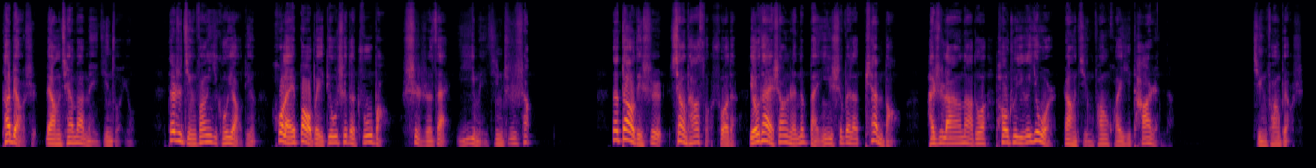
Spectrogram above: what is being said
他表示两千万美金左右，但是警方一口咬定，后来报备丢失的珠宝市值在一亿美金之上。那到底是像他所说的，犹太商人的本意是为了骗保，还是莱昂纳多抛出一个诱饵，让警方怀疑他人呢？警方表示，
